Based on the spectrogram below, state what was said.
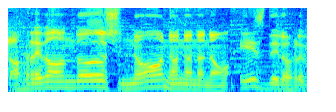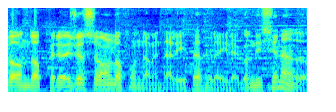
Los redondos, no, no, no, no, no, es de los redondos, pero ellos son los fundamentalistas del aire acondicionado.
